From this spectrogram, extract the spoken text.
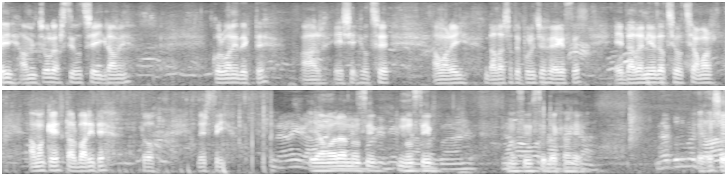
এই আমি চলে আসছি হচ্ছে এই গ্রামে কোরবানি দেখতে। আর এসে হচ্ছে আমার এই দাদার সাথে পরিচয় হয়ে গেছে। এই দাদা নিয়ে যাচ্ছে হচ্ছে আমার, আমাকে তার বাড়িতে। তো দেখছি এই আমার নসিব নসিব নসিব সে লেখা হে এসে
